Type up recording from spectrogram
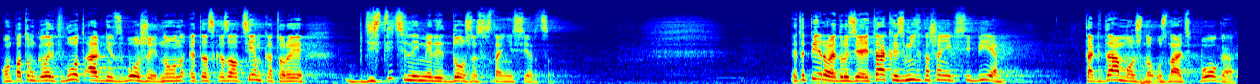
Он потом говорит, вот Агнец Божий, но он это сказал тем, которые действительно имели должное состояние сердца. Это первое, друзья. Итак, изменить отношение к себе. Тогда можно узнать Бога.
